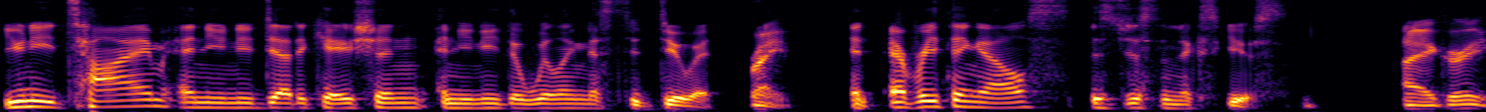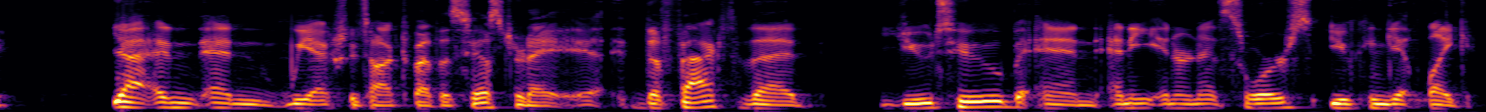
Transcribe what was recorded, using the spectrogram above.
You need time and you need dedication and you need the willingness to do it. Right. And everything else is just an excuse. I agree. Yeah, and and we actually talked about this yesterday. The fact that YouTube and any internet source, you can get like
